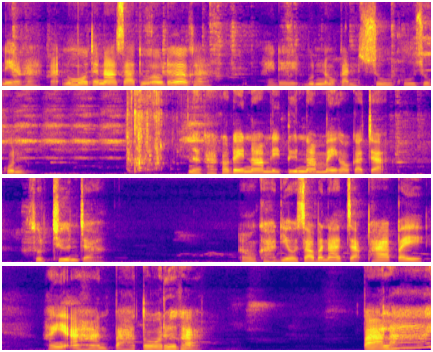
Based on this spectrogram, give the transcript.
เนี่ยค่ะอนุโมทนาสาธุเอาเด้อค่ะ ให้ได้บุญน้ำกันสู่ขู่สู่คนนะคะเขาได้น้ำในตื้นน้ำไม่เขาก็จะสดชื่นจ้ะเอาค่ะ เดี๋ยวสาวบรรณาจะพาไปให้อาหารปลาต่อเด้อค่ะปลาหลาย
